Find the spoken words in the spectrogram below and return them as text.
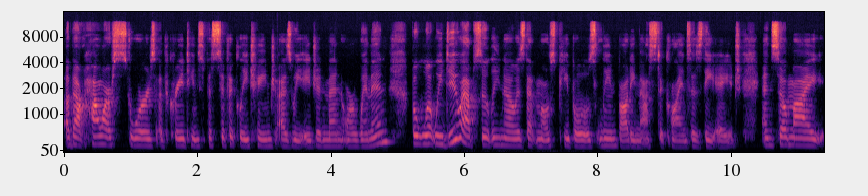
about how our stores of creatine specifically change as we age in men or women. But what we do absolutely know is that most people's lean body mass declines as they age. And so my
